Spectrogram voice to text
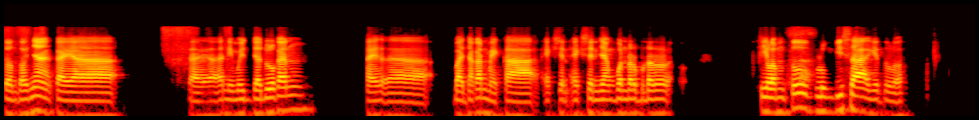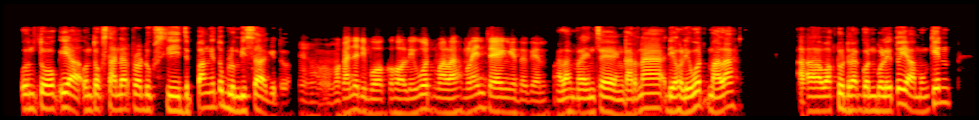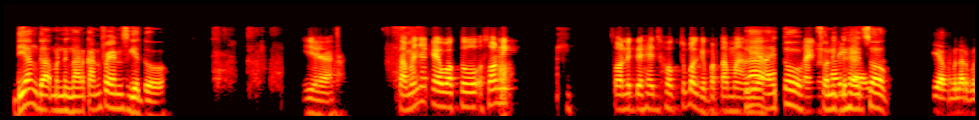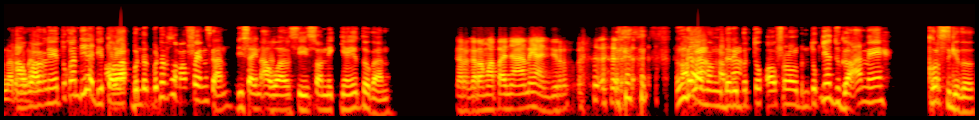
Contohnya kayak kayak anime jadul kan kayak eh, banyak kan mecha action action yang bener-bener film tuh belum bisa gitu loh. Untuk ya, untuk standar produksi Jepang itu belum bisa gitu. Ya, makanya dibawa ke Hollywood malah melenceng gitu kan. malah melenceng karena di Hollywood malah uh, waktu Dragon Ball itu ya mungkin dia nggak mendengarkan fans gitu. Iya. Samanya kayak waktu Sonic. Sonic the Hedgehog coba kayak pertama lihat. Nah itu Sonic the. Hedgehog. Iya benar-benar. benar. Awalnya itu kan dia ditolak bener-bener sama fans kan, desain awal si Sonicnya itu kan. Gara-gara matanya aneh anjir. Enggak Karena- emang karena- dari bentuk overall bentuknya juga aneh, kurs gitu.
